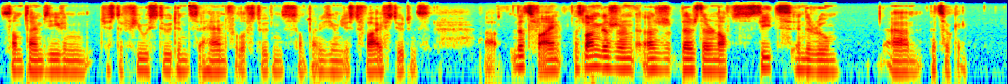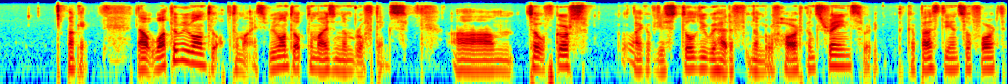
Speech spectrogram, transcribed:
sometimes even just a few students, a handful of students, sometimes even just five students. Uh, that's fine. As long as, as there's there enough seats in the room, um, that's okay. Okay, now what do we want to optimize? We want to optimize a number of things. Um, so of course, like I've just told you, we had a number of hard constraints, or the capacity and so forth.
